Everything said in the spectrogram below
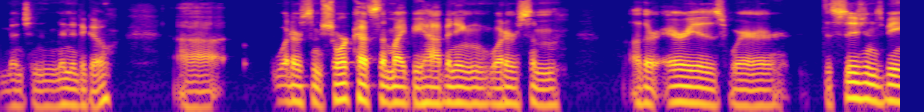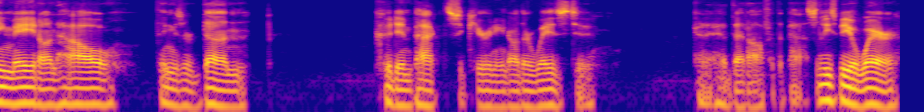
mentioned a minute ago. Uh, what are some shortcuts that might be happening? What are some other areas where decisions being made on how things are done could impact security and are there ways to kind of head that off at the pass at least be aware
